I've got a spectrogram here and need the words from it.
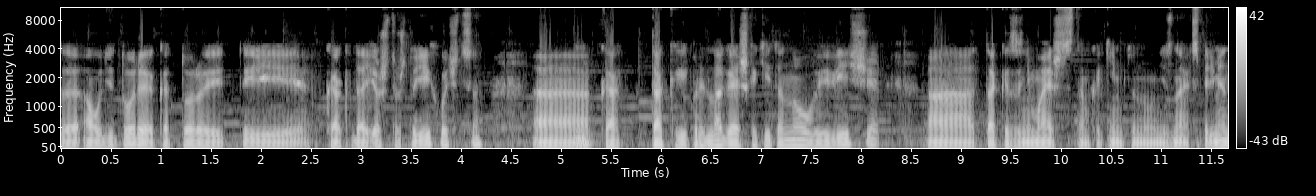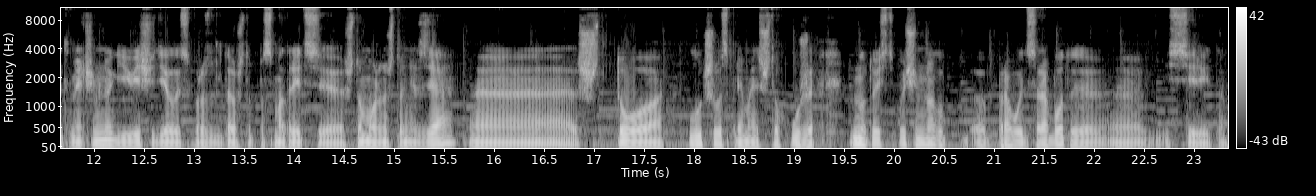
э, аудитория, которой ты как даешь то, что ей хочется, а, как, так и предлагаешь какие-то новые вещи, а, так и занимаешься там какими-то, ну, не знаю, экспериментами. Очень многие вещи делаются просто для того, чтобы посмотреть, э, что можно, что нельзя, что лучше воспринимается, что хуже. Ну, то есть очень много э, проводится работы э, из серии там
